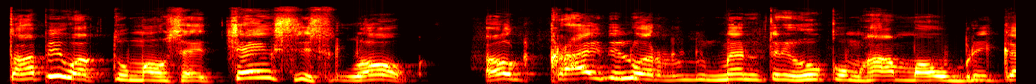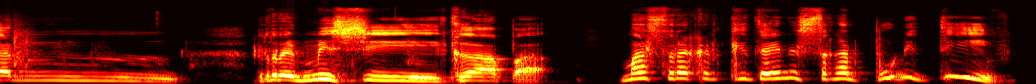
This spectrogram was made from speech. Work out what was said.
Tapi waktu mau saya change this law, outcry di luar Menteri Hukum HAM mau berikan remisi ke apa. Masyarakat kita ini sangat punitif.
